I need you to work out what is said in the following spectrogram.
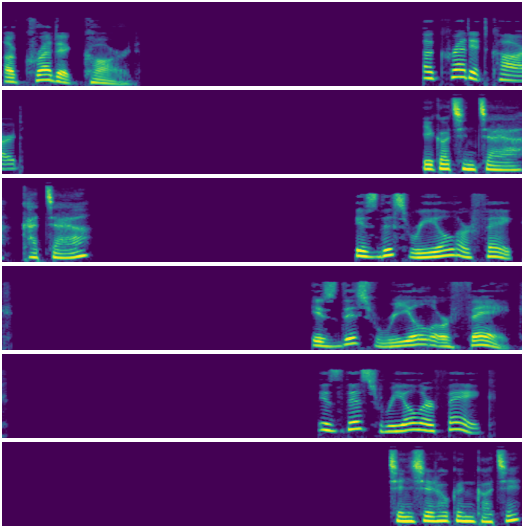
A credit card. A credit card. 이거 진짜야, 가짜야? Is this real or fake? Is this real or fake? Is this real or fake? 진실 혹은 거짓?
